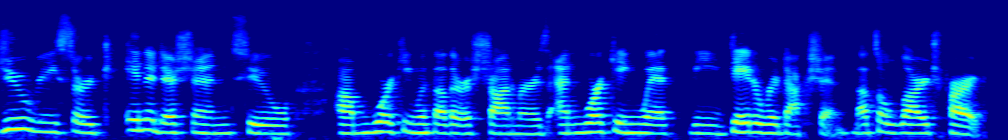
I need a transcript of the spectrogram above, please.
do research in addition to um, working with other astronomers and working with the data reduction. That's a large part.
